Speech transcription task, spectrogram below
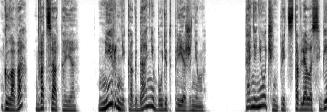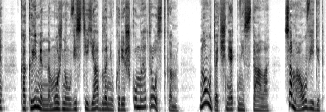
Глава 20. Мир никогда не будет прежним. Таня не очень представляла себе, как именно можно увести яблоню корешком и отростком, но уточнять не стала. Сама увидит,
